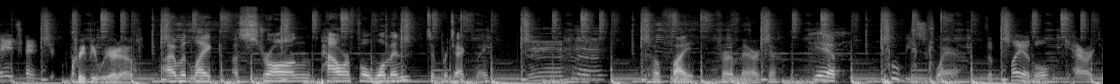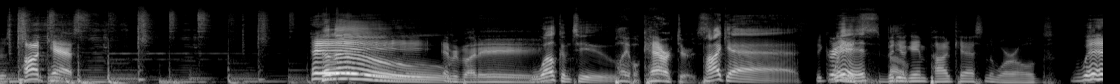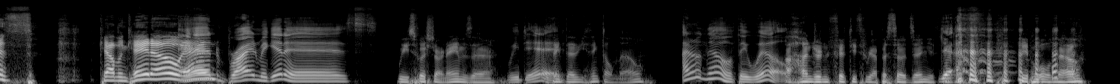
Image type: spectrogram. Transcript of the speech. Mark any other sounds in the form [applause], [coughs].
Pay attention. Creepy weirdo. I would like a strong, powerful woman to protect me. Mm-hmm. He'll fight for America. Hip, poopy square. The Playable Characters Podcast. Hey, Hello. everybody. Welcome to Playable Characters, podcast. the greatest with- oh, video oh, game podcast in the world, with Calvin Cato and, and Brian McGinnis. we switched our names there. We I did. think that you think they'll know. I don't know if they will. 153 episodes in, you think yeah. [laughs] people will know? [laughs]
